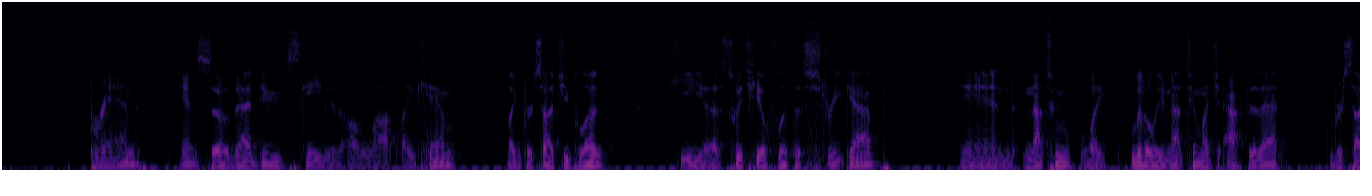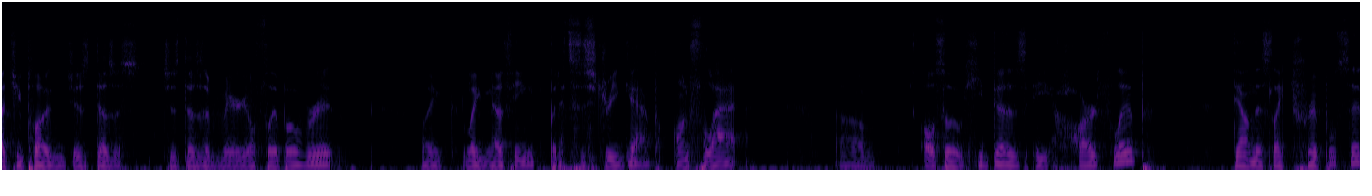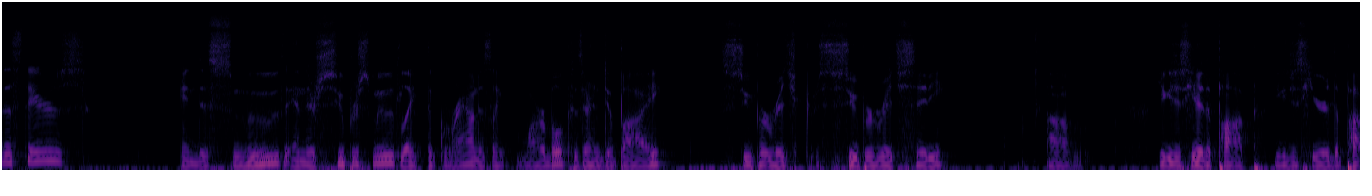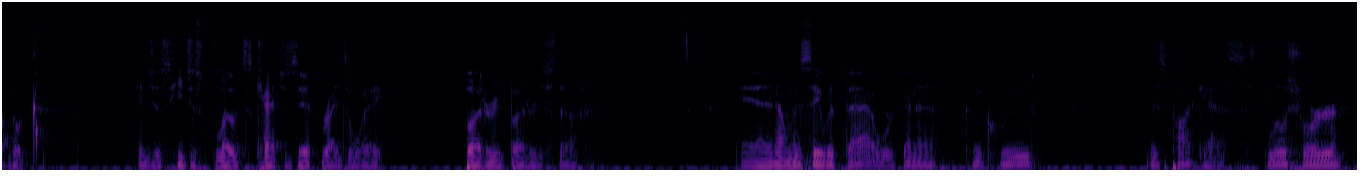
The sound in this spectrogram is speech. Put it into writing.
brand, and so that dude skated a lot like him, like Versace plug. He uh, switch heel flipped a street gap, and not too like literally not too much after that, Versace plug just does a just does a varial flip over it, like like nothing, but it's a street gap on flat. Also, he does a hard flip down this like triple set of stairs in this smooth and they're super smooth like the ground is like marble because they're in dubai super rich super rich city. Um you can just hear the pop. You can just hear the pop go and just he just floats catches it rides away. Buttery buttery stuff. And i'm gonna say with that we're gonna conclude this podcast. It's a little shorter.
